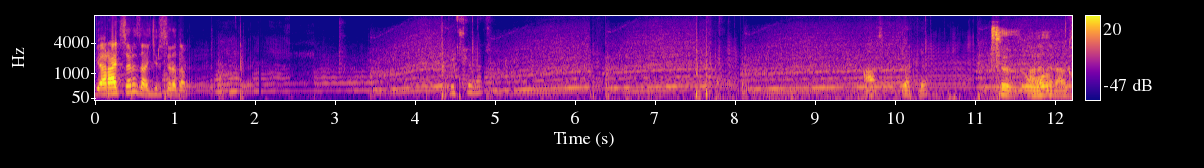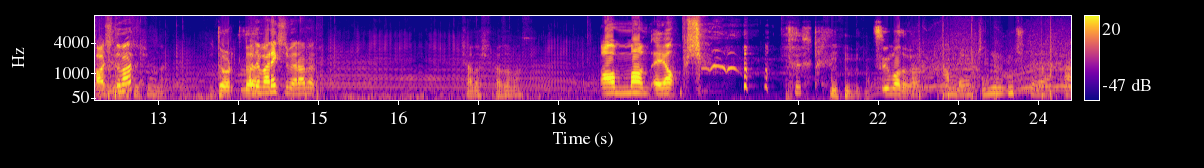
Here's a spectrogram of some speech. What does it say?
Bir ara açsanız da girsin adam. Güçlü var. Alt dörtlü. Tüh, oğlum. Kaçlı var? Dörtlü. Hadi Varex'i beraber. Çadaş gaza bas. Aman e yapmış. Sığmadı be. Tam benim pingim çıktı be. Ha,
